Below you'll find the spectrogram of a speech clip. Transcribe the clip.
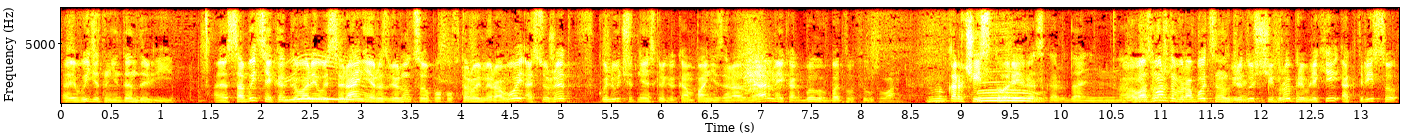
Э, Выйдет на Nintendo Wii. Э, События, как говорилось и ранее, развернутся в эпоху Второй мировой, а сюжет включит несколько компаний за разные армии, как было в Battlefield 1. Ну, короче, истории расскажу, да. ну, Э, Возможно, в работе над грядущей игрой привлекли актрису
